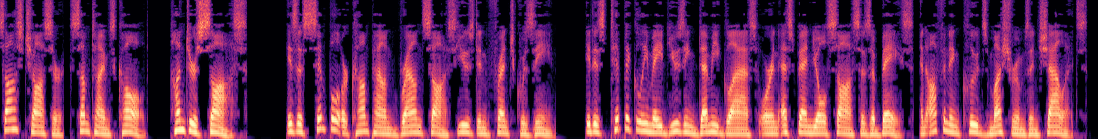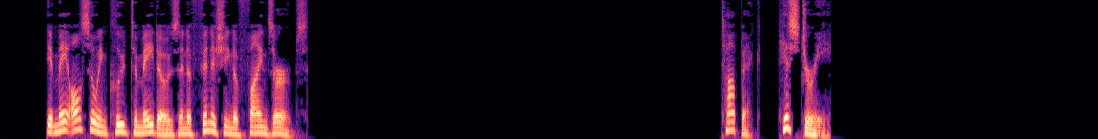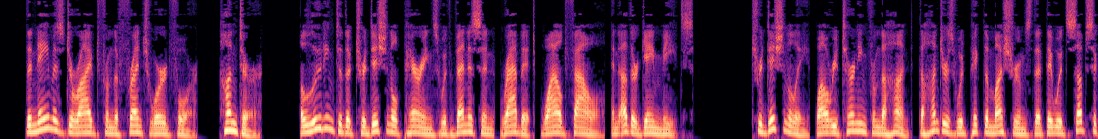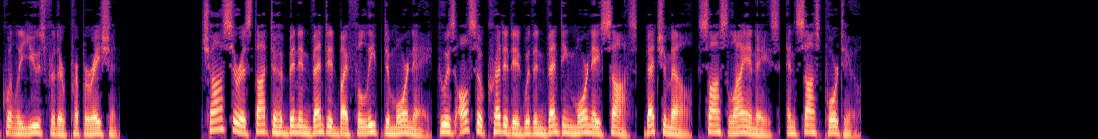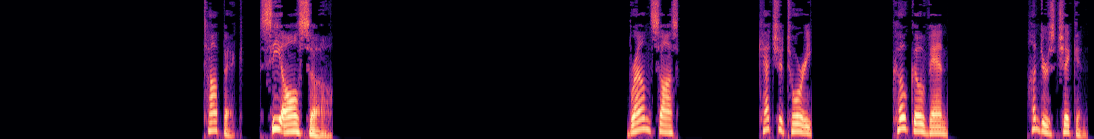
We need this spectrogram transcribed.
Sauce Chasseur, sometimes called «hunter's sauce», is a simple or compound brown sauce used in French cuisine. It is typically made using demi-glace or an espagnole sauce as a base, and often includes mushrooms and shallots. It may also include tomatoes and a finishing of fines herbes. History The name is derived from the French word for «hunter», alluding to the traditional pairings with venison, rabbit, wild fowl, and other game meats. Traditionally, while returning from the hunt, the hunters would pick the mushrooms that they would subsequently use for their preparation. Chasseur is thought to have been invented by Philippe de Mornay, who is also credited with inventing Mornay sauce, bechamel, sauce lyonnaise, and sauce porto. See also. Brown sauce. Cacciatore. Coq au vin. Hunter's chicken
